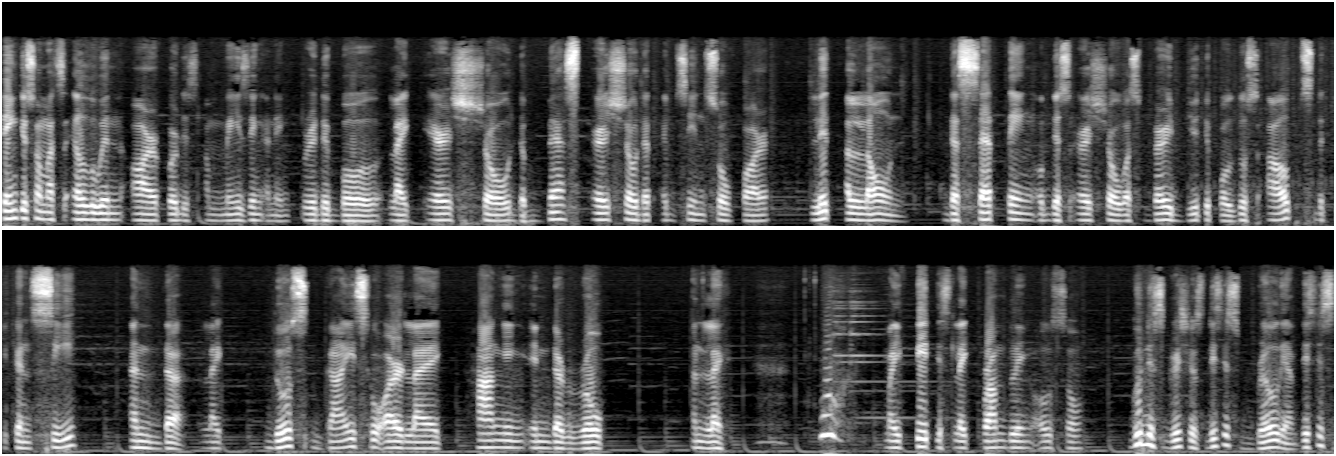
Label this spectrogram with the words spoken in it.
Thank you so much, Elwin R, for this amazing and incredible like air show, the best air show that I've seen so far. Let alone the setting of this air show was very beautiful. Those Alps that you can see, and the, like those guys who are like hanging in the rope, and like, whew, my feet is like crumbling also. Goodness gracious, this is brilliant. This is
